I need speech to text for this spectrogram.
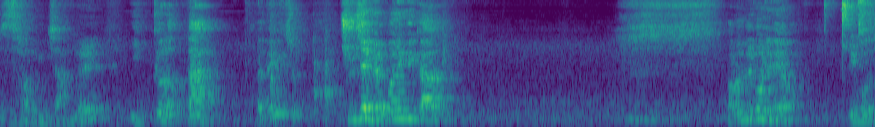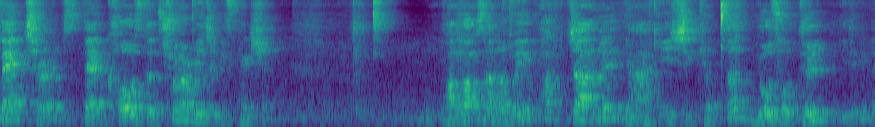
성장을 이끌었다. 가 되겠죠. 주제 몇 번입니까? 바로 1번이네요. Factors that cause the tourism expansion. 관광 산업의 확장을 야기시켰던 요소들이 되겠네요.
